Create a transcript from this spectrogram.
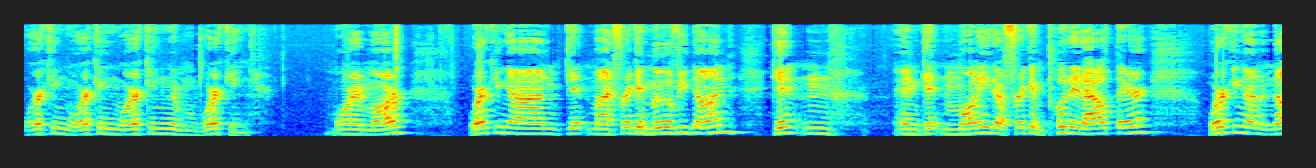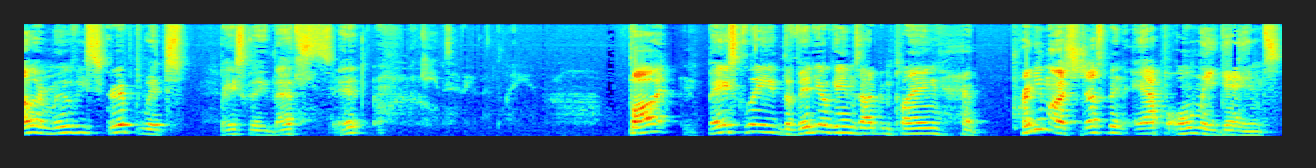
working, working, working, and working more and more. Working on getting my freaking movie done, getting and getting money to freaking put it out there. Working on another movie script, which basically that's it. But basically, the video games I've been playing have pretty much just been app only games.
